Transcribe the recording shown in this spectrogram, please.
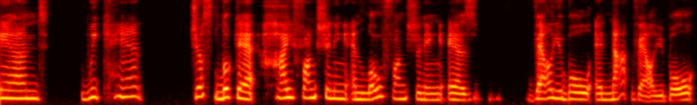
And we can't just look at high functioning and low functioning as valuable and not valuable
